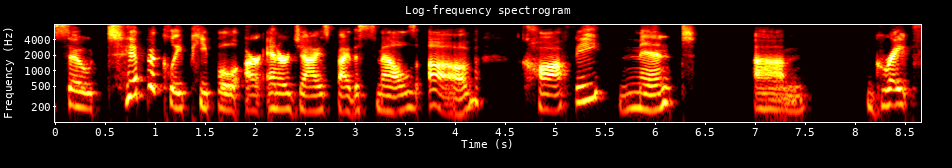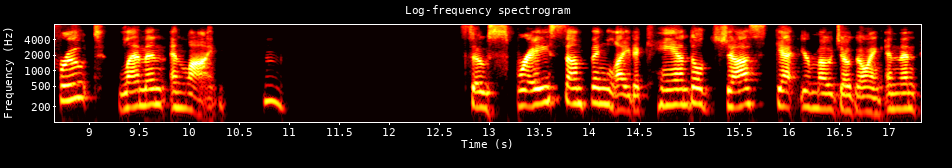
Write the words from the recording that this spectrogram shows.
So typically, people are energized by the smells of coffee, mint, um, grapefruit, lemon, and lime. Hmm. So spray something, light a candle, just get your mojo going. And then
